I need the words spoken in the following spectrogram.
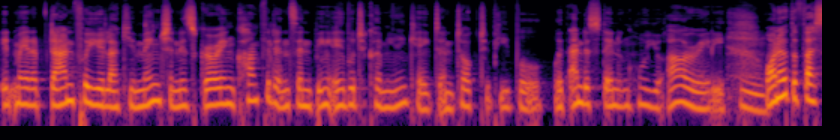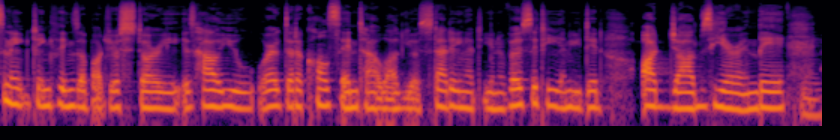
it may have done for you, like you mentioned, is growing confidence and being able to communicate and talk to people with understanding who you are already. Mm. One of the fascinating things about your story is how you worked at a call center while you're studying at university and you did odd jobs here and there. Mm.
